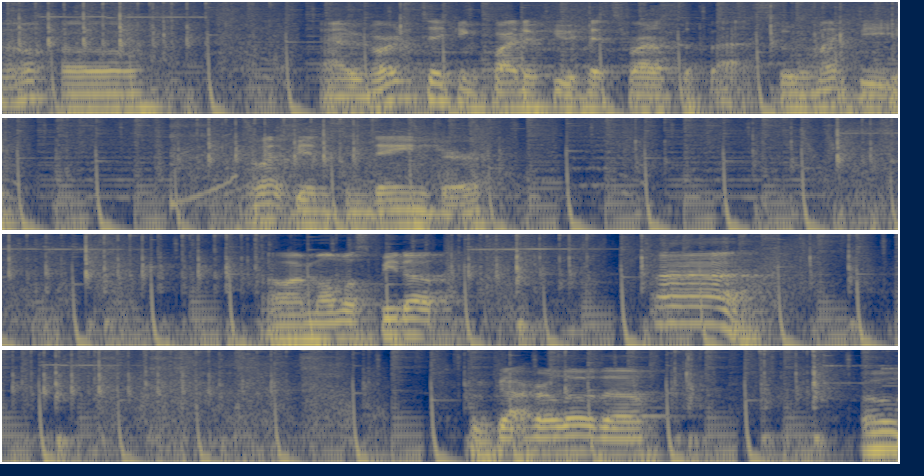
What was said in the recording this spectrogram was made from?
Uh-oh. We've already taken quite a few hits right off the bat, so we might be... We might be in some danger. Oh, I'm almost beat up. Ah! We've got her low, though. Oh.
